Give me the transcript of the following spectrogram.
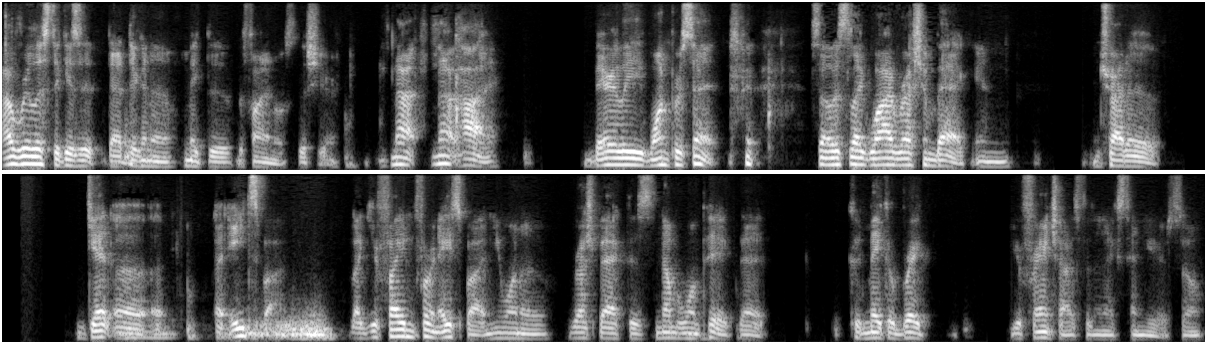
How realistic is it that they're going to make the the finals this year? Not not high, barely one percent. so it's like why rush him back and, and try to get a, a, a eight spot? Like you're fighting for an eight spot and you want to rush back this number one pick that could make or break your franchise for the next 10 years. So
